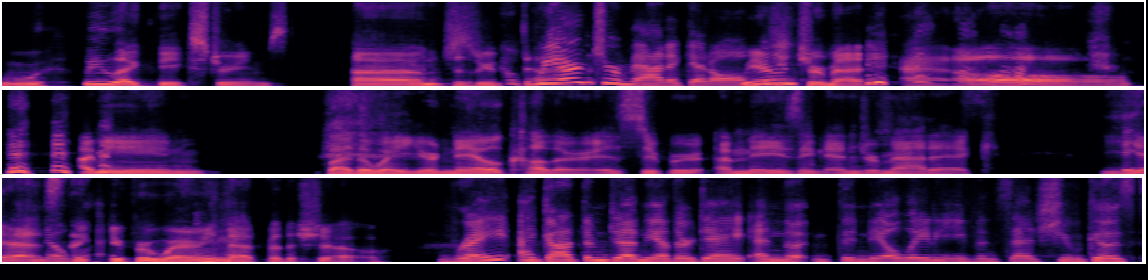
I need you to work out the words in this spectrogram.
we like the extremes. Um, just we aren't dramatic at all. We aren't dramatic at all. I mean, by the way, your nail color is super amazing and dramatic. yes, you know thank what? you for wearing that for the show. Right. I got them done the other day. And the, the nail lady even said, she goes,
